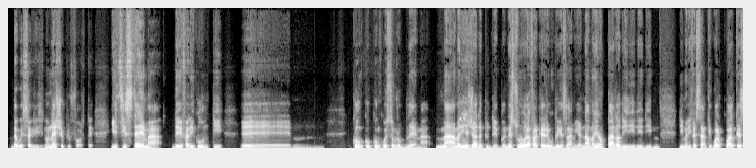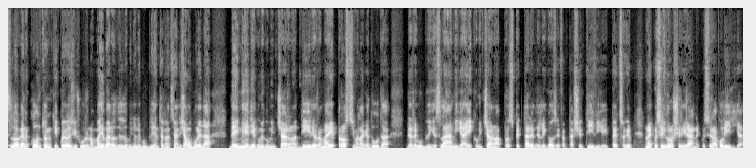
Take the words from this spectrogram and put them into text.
da questa crisi, non esce più forte. Il sistema deve fare i conti eh, con, con, con, questo problema, ma Ahmadinejad è più debole. Nessuno voleva far cadere Repubblica Islamica. No, ma io non parlo di, di, di, di manifestanti, Qual, qualche slogan contro anche quelle cose ci furono, ma io parlo dell'opinione pubblica internazionale. Diciamo pure da, dai media come cominciarono a dire oramai è prossima la caduta della Repubblica Islamica e cominciarono a prospettare delle cose fantascientifiche. Penso che non è questione di conoscere l'Iran, è questione della politica,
